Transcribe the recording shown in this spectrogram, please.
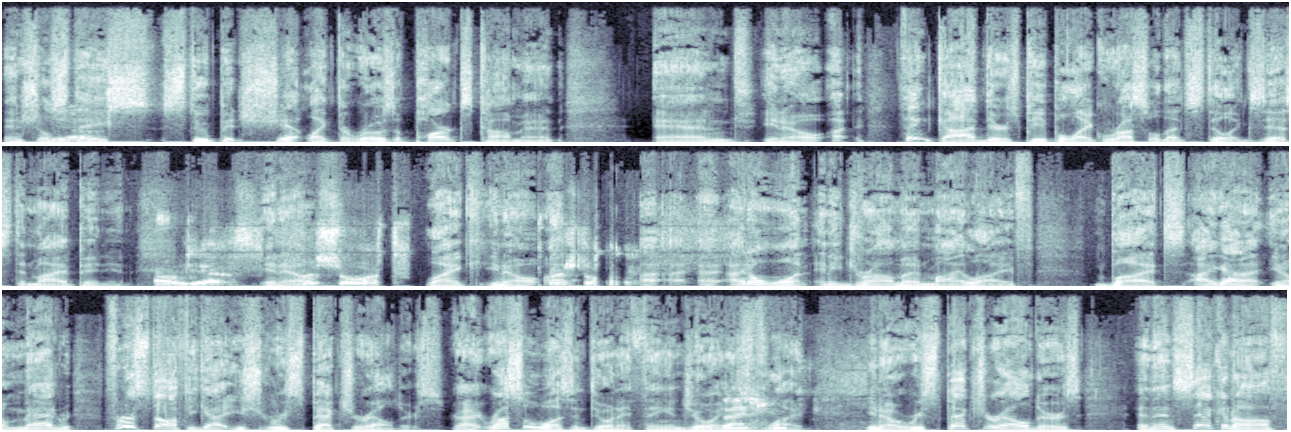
and she'll Yeah. say s- stupid shit like the Rosa Parks comment. And you know, I- thank God there's people like Russell that still exist, in my opinion. oh yes, You know, for sure, Like you know, for sure. I, I, I don't want any drama in my life, But I gotta, you know, mad. First off, you got you should respect your elders, right? Russell wasn't doing anything, enjoying Thank his you. flight. You know, respect your elders, and then second off,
